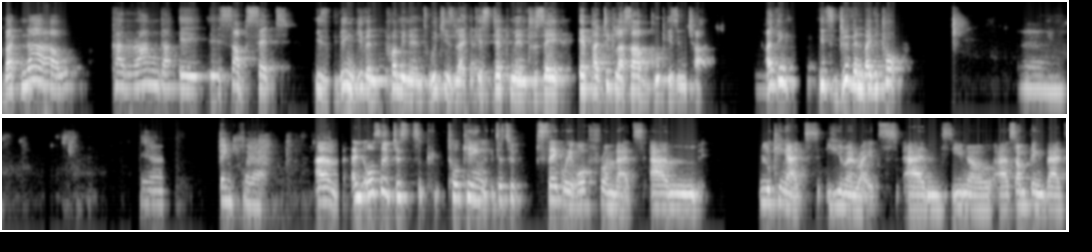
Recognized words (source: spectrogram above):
but now Karanga, a, a subset, is being given prominence, which is like a statement to say a particular subgroup is in charge. I think it's driven by the top. Mm. Yeah, thank you for that. Um, and also just talking, just to segue off from that, um, looking at human rights and you know uh, something that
